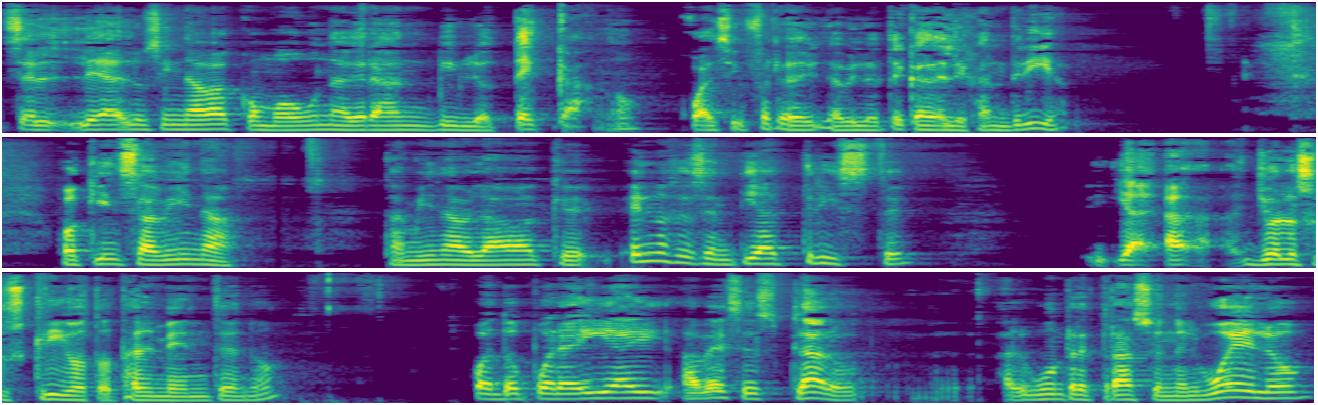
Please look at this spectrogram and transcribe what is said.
se le alucinaba como una gran biblioteca, ¿no? Cual si fuera la biblioteca de Alejandría. Joaquín Sabina también hablaba que él no se sentía triste, y yo lo suscribo totalmente, ¿no? Cuando por ahí hay a veces, claro, algún retraso en el vuelo,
